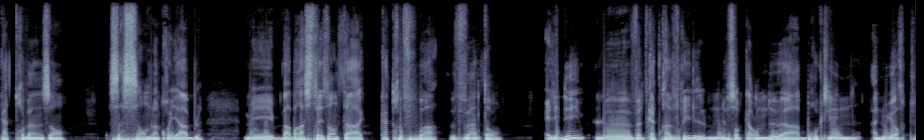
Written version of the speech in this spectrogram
80 ans. Ça semble incroyable, mais Barbara Streisand a quatre fois 20 ans. Elle est née le 24 avril 1942 à Brooklyn, à New York.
